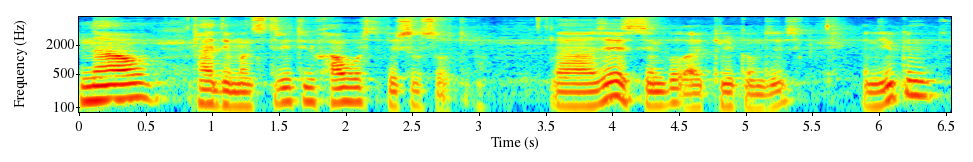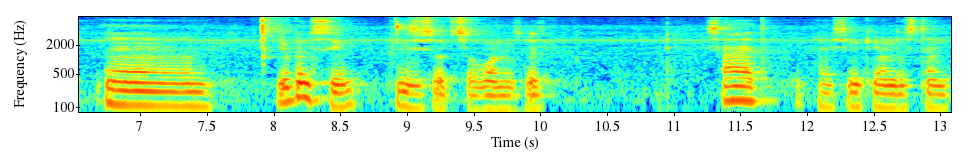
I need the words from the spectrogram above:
Now I demonstrate you how our special software. Uh, this is simple I click on this and you can uh, you can see this is also 1xBet side I think you understand.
